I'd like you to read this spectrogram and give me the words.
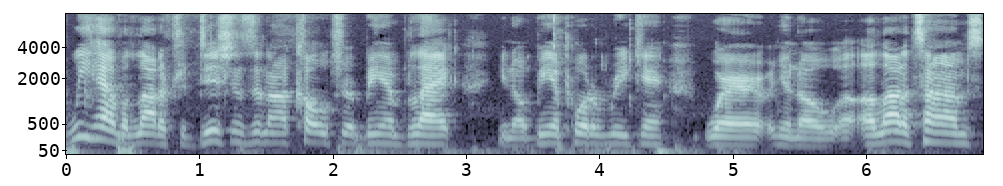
we have a lot of traditions in our culture, being black, you know, being Puerto Rican, where you know a, a lot of times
